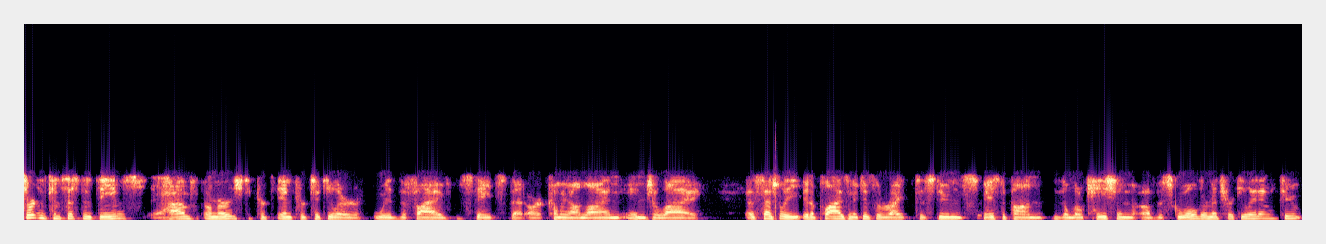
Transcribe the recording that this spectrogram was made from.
Certain consistent themes have emerged, in particular with the five states that are coming online in July essentially it applies and it gives the right to students based upon the location of the school they're matriculating to.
